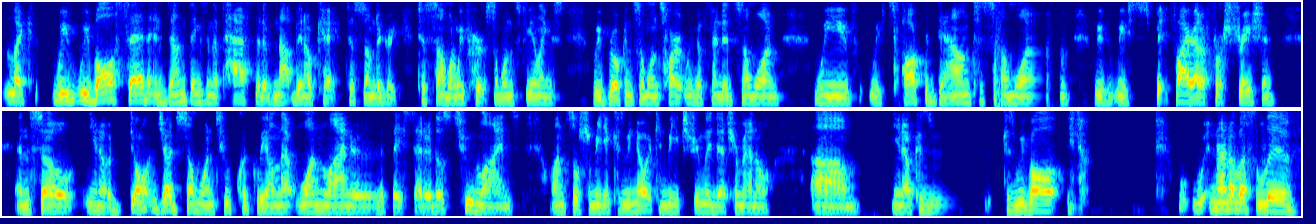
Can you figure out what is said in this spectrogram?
like we, we've all said and done things in the past that have not been okay to some degree to someone. We've hurt someone's feelings. We've broken someone's heart. We've offended someone. We've we've talked down to someone. We've we've spit fire out of frustration. And so, you know, don't judge someone too quickly on that one liner that they said or those two lines on social media because we know it can be extremely detrimental. Um, you know, because because we've all, you know, none of us live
